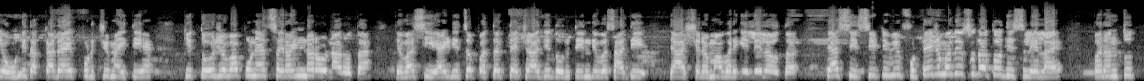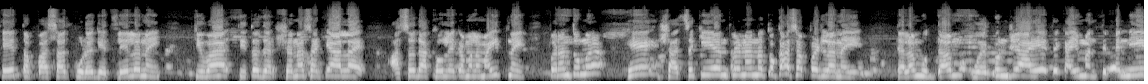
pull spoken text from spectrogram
एवढी धक्कादायक पुढची माहिती आहे की तो जेव्हा पुण्यात सरेंडर होणार होता तेव्हा सीआयडीचं पथक त्याच्या आधी दोन तीन दिवस आधी त्या आश्रमावर गेलेलं होतं. त्या सीसीटीव्ही फुटेजमध्ये सुद्धा तो दिसलेला आहे परंतु ते तपासात पुढे घेतलेलं नाही. किंवा तिथं दर्शनासाठी आलाय असं दाखवलंय का मला माहीत नाही. परंतु मग हे शासकीय यंत्रणांना तो का सापडला नाही? त्याला मुद्दाम वरून जे आहे ते काही मंत्र्यांनी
